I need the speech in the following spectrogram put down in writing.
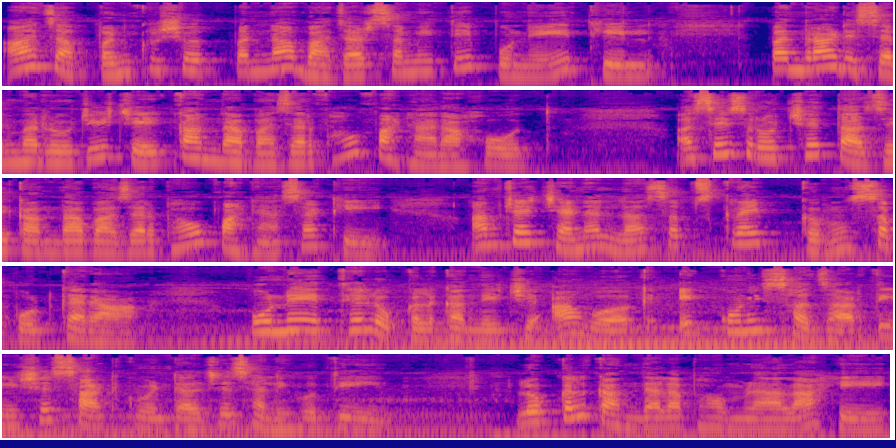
आज आपण कृषी उत्पन्न बाजार समिती पुणे येथील पंधरा डिसेंबर रोजीचे कांदा बाजारभाव पाहणार आहोत. असेच रोजचे ताजे कांदा बाजारभाव पाहण्यासाठी आमच्या चॅनलला सबस्क्राईब करून सपोर्ट करा. पुणे येथे लोकल कांद्याची आवक एकोणीस हजार तीनशे साठ क्विंटलची झाली होती. लोकल कांद्याला भाव मिळाला आहे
